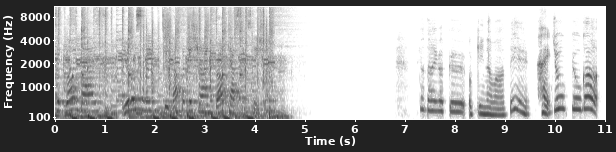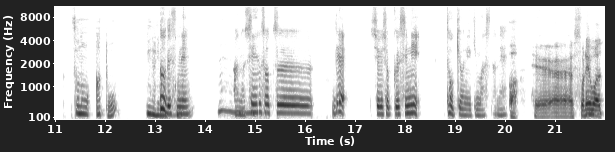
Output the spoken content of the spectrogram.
How's it going, guys? You're listening to Gankake Shrine Broadcasting Station. いや大学沖縄ではい。状況がその後になりますか？そうですね。うんあの、新卒で就職しに東京に行きましたね。へえ、それは、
